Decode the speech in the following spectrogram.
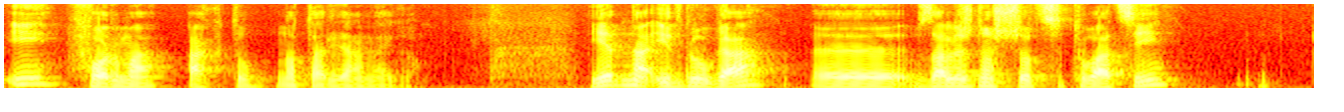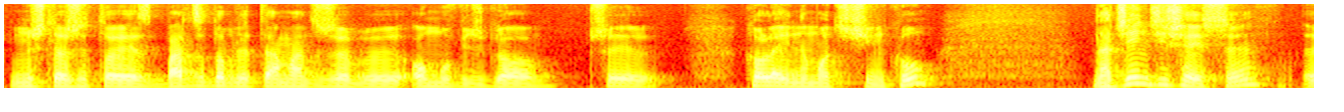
i forma aktu notarialnego. Jedna i druga, e, w zależności od sytuacji, myślę, że to jest bardzo dobry temat, żeby omówić go przy kolejnym odcinku. Na dzień dzisiejszy yy,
